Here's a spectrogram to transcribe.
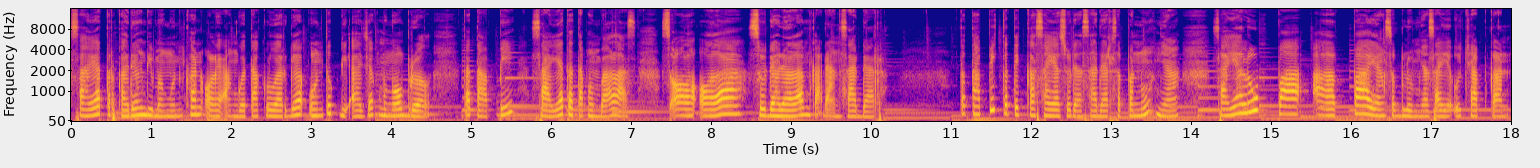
saya terkadang dibangunkan oleh anggota keluarga untuk diajak mengobrol, tetapi saya tetap membalas, seolah-olah sudah dalam keadaan sadar. Tetapi ketika saya sudah sadar sepenuhnya, saya lupa apa yang sebelumnya saya ucapkan.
